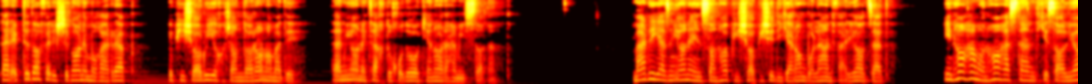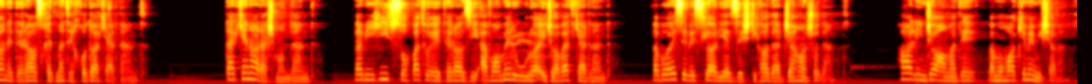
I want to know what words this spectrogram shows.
در ابتدا فرشتگان مقرب به پیشاروی جانداران آمده در میان تخت خدا و کنار هم ایستادند. مردی از میان انسانها پیشا پیش دیگران بلند فریاد زد اینها همانها هستند که سالیان دراز خدمت خدا کردند. در کنارش ماندند و بی هیچ صحبت و اعتراضی اوامر او را اجابت کردند و باعث بسیاری از زشتی ها در جهان شدند. حال اینجا آمده و محاکمه می شوند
